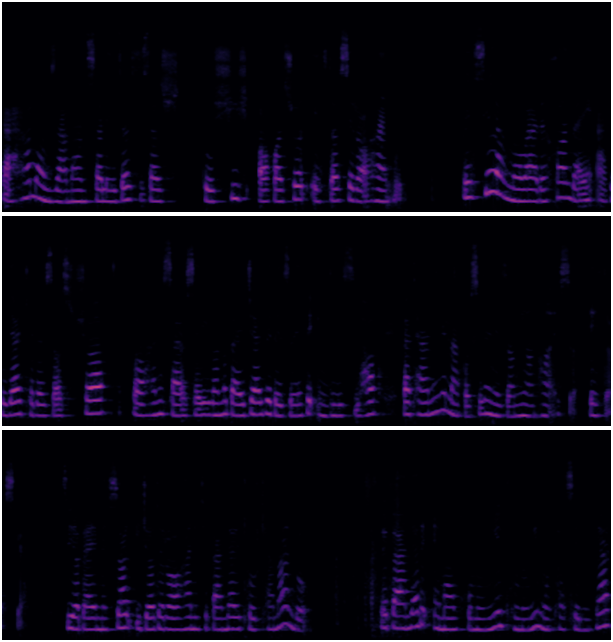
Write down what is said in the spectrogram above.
در همان زمان سال 1306 آغاز شد احساس راهن بود. بسیار از مورخان برای این عقیده که رضا شاه راهن سراسر ایران را برای جلب رضایت انگلیسی ها و تأمین مقاصد نظامی آنها احداث کرد. زیرا برای مثال ایجاد راهنی که بندر ترکمن رو به بندر امام خمینی کنونی متصل می‌کرد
